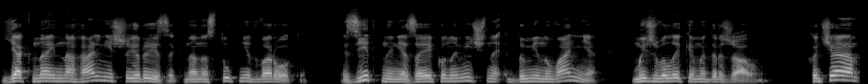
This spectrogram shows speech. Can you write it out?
як найнагальніший ризик на наступні два роки зіткнення за економічне домінування між великими державами. Хоча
